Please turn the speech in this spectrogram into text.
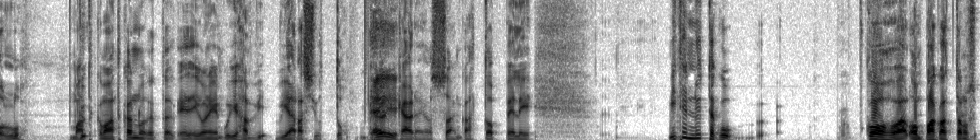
ollut matka, matkannut, että ei ole niin kuin ihan vieras juttu käydä, käydä jossain katsoa peliä. Miten nyt, kun KHL on pakottanut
